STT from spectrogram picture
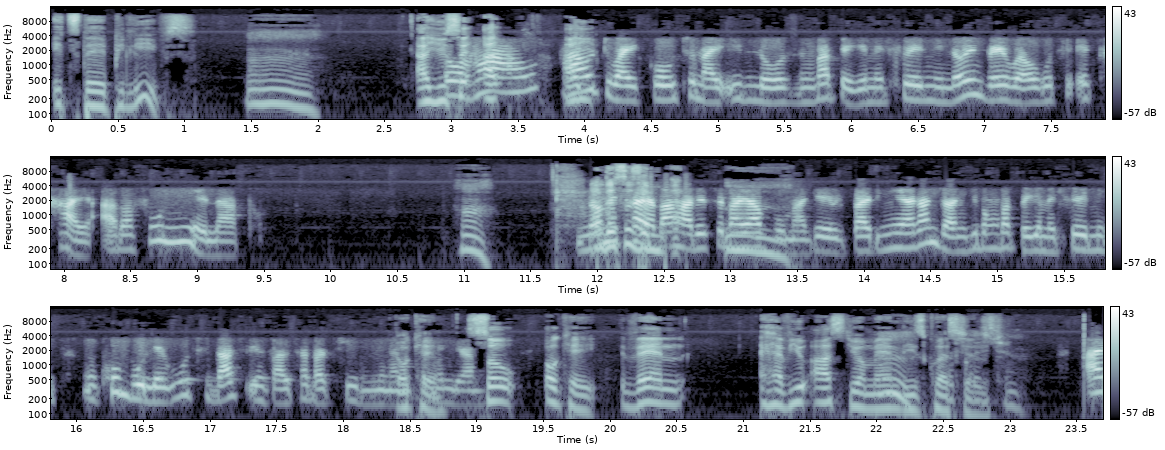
it's their beliefs. Are you so saying how are how you- do I go to my in-laws ngibabheke emehlweni knowing very well ukuthi ekhaya abafuni ngiye lapho noma this is ekhaya an- bangabe sebayavuma ke but ngiya kanjani kibo ngibabheke emehlweni ngikhumbule ukuthi basi-insulta bathini mina Okay. So okay, then have you asked your man these questions? question. I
